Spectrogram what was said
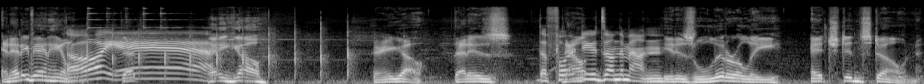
and Eddie Van Halen. Oh yeah, There you go. There you go. That is the four now- dudes on the mountain. It is literally etched in stone.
